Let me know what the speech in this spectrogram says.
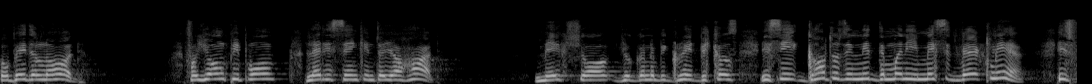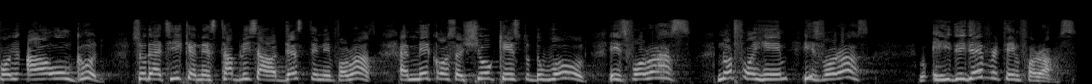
Obey the Lord. For young people, let it sink into your heart make sure you're going to be great because you see, God doesn't need the money. He makes it very clear. It's for our own good so that he can establish our destiny for us and make us a showcase to the world. It's for us, not for him. He's for us. He did everything for us.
